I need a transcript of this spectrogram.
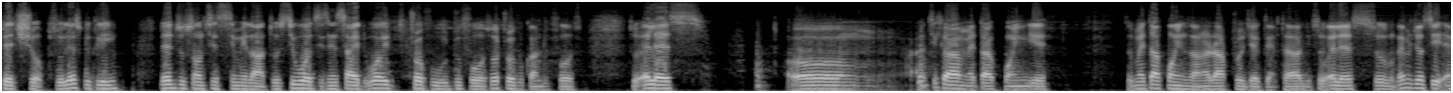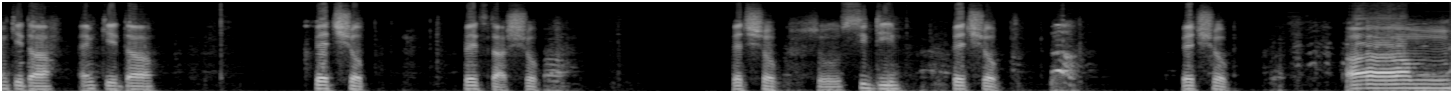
pet shop. So let's quickly let's do something similar to see what is inside what truffle will do for us what truffle can do for us. So ls um i think i have MetaCoin here so MetaCoin is another project entirely. So ls. So let me just say mkdir mkdir pet shop pet dash shop. pet shop so cd pet shop pet shop um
